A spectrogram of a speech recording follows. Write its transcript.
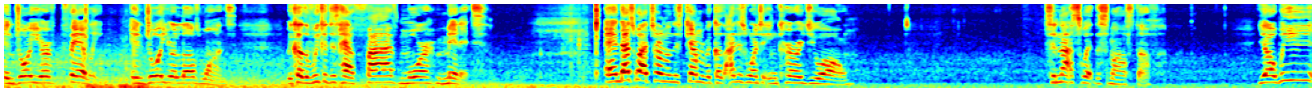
enjoy your family, enjoy your loved ones. Because if we could just have five more minutes. And that's why I turned on this camera because I just want to encourage you all to not sweat the small stuff. Y'all, we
